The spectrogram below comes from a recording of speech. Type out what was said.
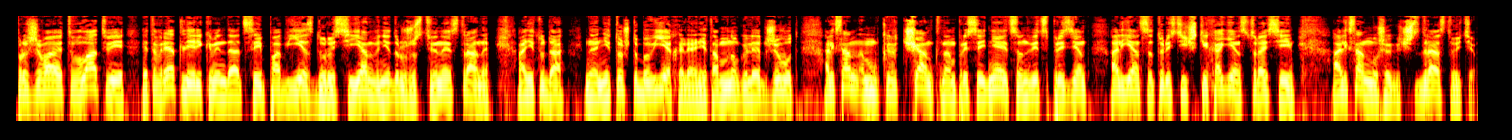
проживают в Латвии, это вряд ли рекомендации по въезду россиян в недружественные страны. Они туда э, не то чтобы въехали, они там много лет живут. Александр Мкрчан к нам присоединяется, он вице-президент Альянса туристических агентств России. Александр Мушикович, здравствуйте.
